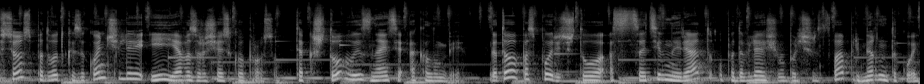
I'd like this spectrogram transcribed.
все, с подводкой закончили, и я возвращаюсь к вопросу. Так что вы знаете о Колумбии? Готова поспорить, что ассоциативный ряд у подавляющего большинства примерно такой.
